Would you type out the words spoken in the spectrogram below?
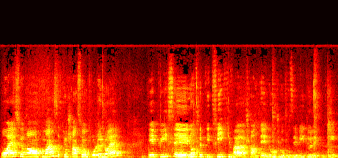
Bon, elle sera en c'est une chanson pour le Noël. Et puis, c'est notre petite fille qui va la chanter, donc je vous invite de l'écouter.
